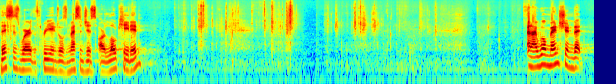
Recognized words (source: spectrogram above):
This is where the three angels' messages are located. And I will mention that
